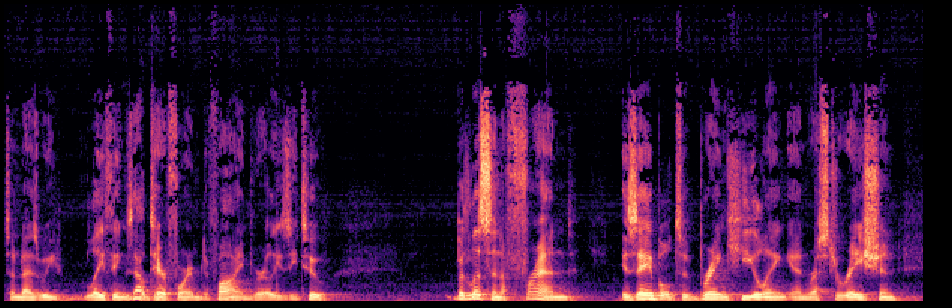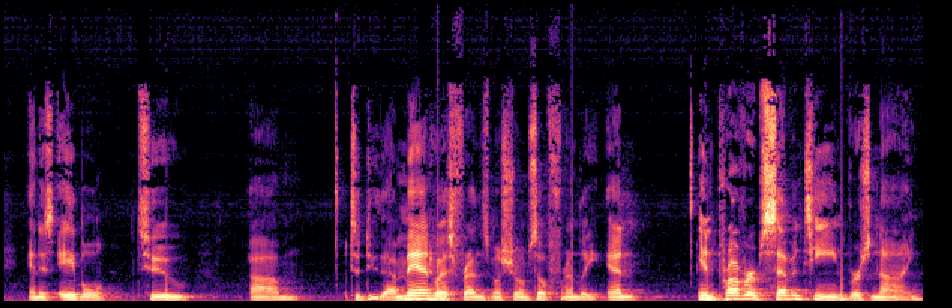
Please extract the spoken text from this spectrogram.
Sometimes we lay things out there for him to find, very easy too. But listen, a friend is able to bring healing and restoration and is able to um, to do that. A man who has friends must show himself friendly. And in Proverbs 17, verse 9,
